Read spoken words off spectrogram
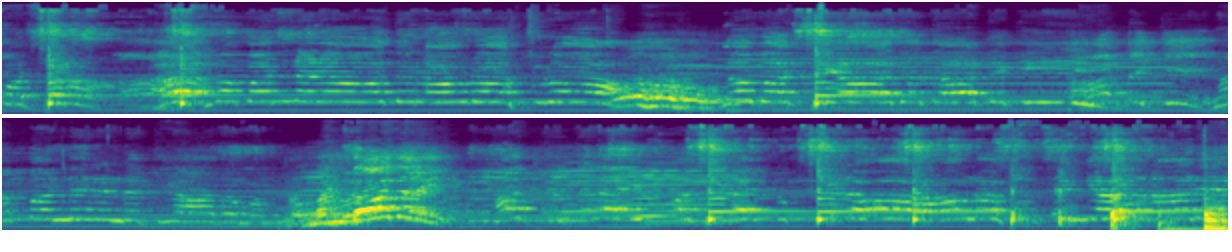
ಪಟ್ಟಣ ನಮ್ಮ ಅಣ್ಣನಾದ ರಾವಣಾಸುರ. ನಮ್ಮ ಅತ್ತೆಯಾದ ತಾಟಕಿ ನಮ್ಮ ಅಣ್ಣನ ಹೆಂಡತಿಯಾದ ಮಂಡ ಮಂಡೋದರಿ. ಹತ್ತು ಜನ ಇಪ್ಪತ್ತು ಜನ ತುಂಬಿರುವ ರಾವಣಾಸುರ ತಂಗಿಯಾದ ನಾನೇ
